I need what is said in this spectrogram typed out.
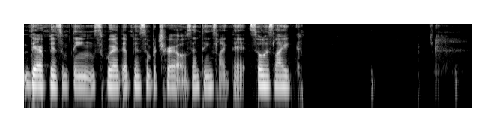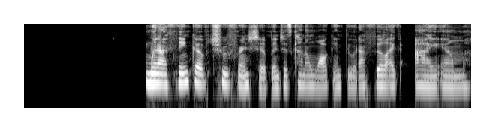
there have been some things where there have been some betrayals and things like that. So it's like when I think of true friendship and just kind of walking through it, I feel like I am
